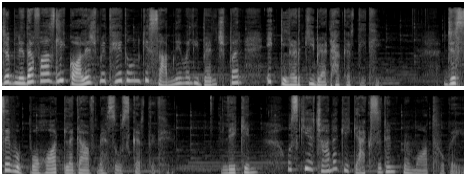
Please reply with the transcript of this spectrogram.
जब निदा फाजली कॉलेज में थे तो उनके सामने वाली बेंच पर एक लड़की बैठा करती थी, जिससे वो बहुत लगाव महसूस करते थे। लेकिन उसकी अचानक एक एक्सीडेंट में मौत हो गई,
